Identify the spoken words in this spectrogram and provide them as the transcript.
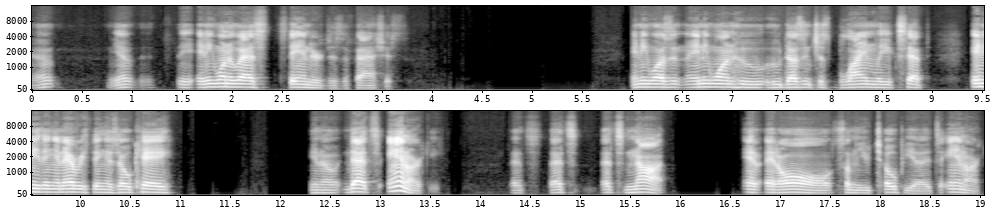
Yep. Yep. Anyone who has standards is a fascist. Anyone anyone who who doesn't just blindly accept anything and everything is okay. You know, that's anarchy. That's that's that's not at, at all some utopia. It's anarchy.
